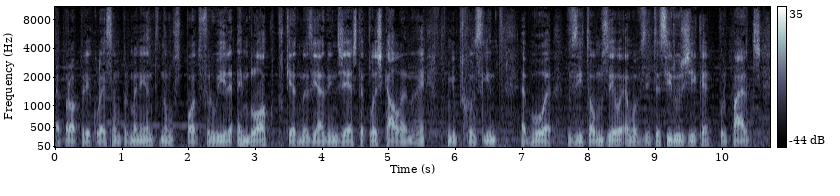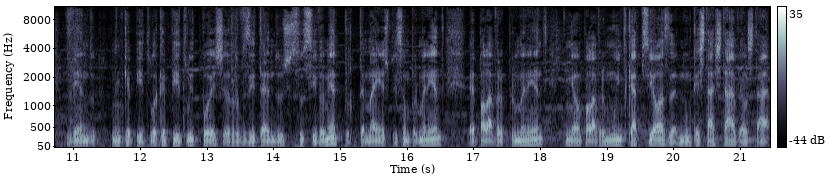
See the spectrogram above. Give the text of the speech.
a própria coleção permanente não se pode fruir em bloco porque é demasiado indigesta pela escala, não é? E por conseguinte, a boa visita ao museu é uma visita cirúrgica por partes, vendo um capítulo a capítulo e depois revisitando-os sucessivamente, porque também a exposição permanente, a palavra permanente é uma palavra muito capciosa, nunca está estável, está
